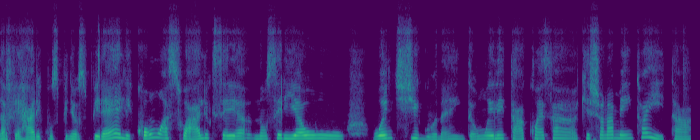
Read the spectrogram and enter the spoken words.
da Ferrari com os pneus Pirelli com o assoalho, que seria, não seria o, o antigo, né? Então ele tá com esse questionamento aí, tá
